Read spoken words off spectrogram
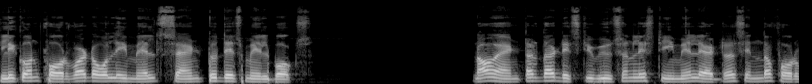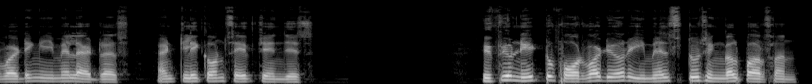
Click on forward all emails sent to this mailbox. Now enter the distribution list email address in the forwarding email address and click on save changes. If you need to forward your emails to single person,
